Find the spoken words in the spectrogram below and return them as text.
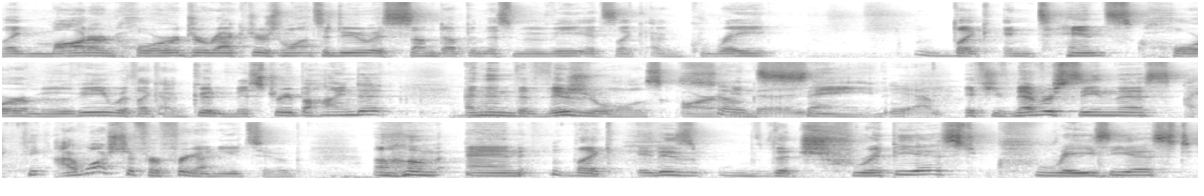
like modern horror directors want to do is summed up in this movie. It's like a great like intense horror movie with like a good mystery behind it and then the visuals are So good. insane Yeah. if you've never seen this i think i watched it for free on youtube um and like it is the trippiest craziest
